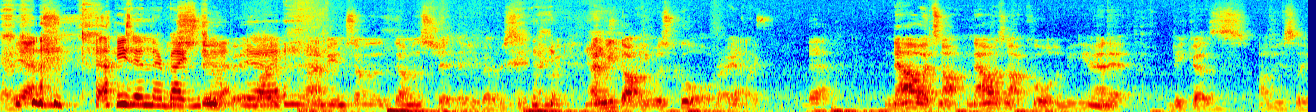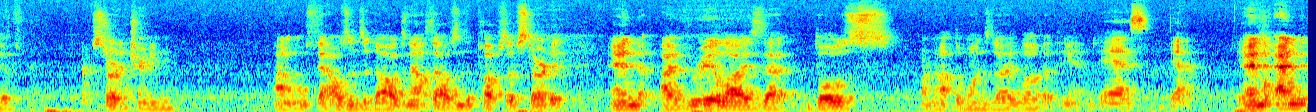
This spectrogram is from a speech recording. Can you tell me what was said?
Like, Yeah. He's in there He's biting shit. stupid. Yeah. Like I mean, some of the dumbest shit that you've ever seen. And we, and we thought he was cool, right? Yes. Like, yeah. Now it's not now it's not cool to me, Mhm. and it because obviously I've started training. I don't know thousands of dogs now, thousands of pups I've started, and I've realized that those are not the ones that I love at the end. Yes. Yeah. yeah. And and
